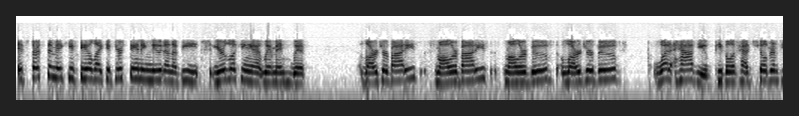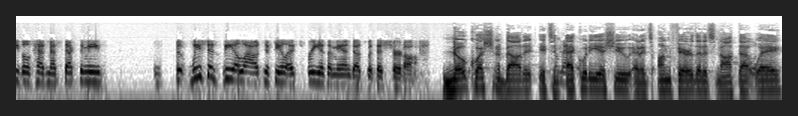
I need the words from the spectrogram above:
It starts to make you feel like if you're standing nude on a beach, you're looking at women with larger bodies, smaller bodies, smaller boobs, larger boobs, what have you. People have had children, people have had mastectomies. We should be allowed to feel as free as a man does with his shirt off. No question about it. It's an equity issue, and it's unfair that it's not that way.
